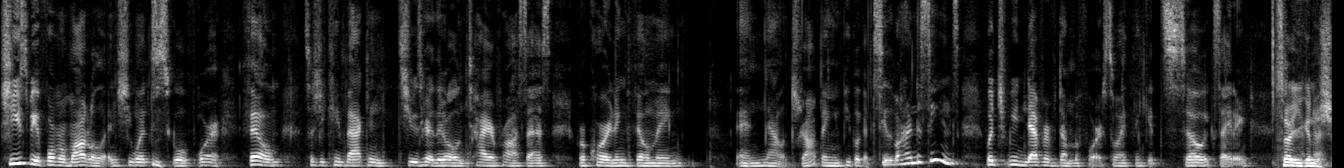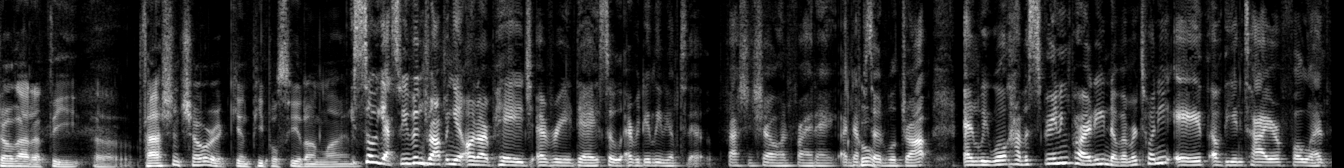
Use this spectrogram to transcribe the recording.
She used to be a former model and she went to school for film. So she came back and she was here the whole entire process, recording, filming, and now it's dropping and people get to see the behind the scenes, which we never have done before. So I think it's so exciting. So are you going to show that at the uh, fashion show, or can people see it online? So yes, we've been dropping it on our page every day. So every day leading up to the fashion show on Friday, an episode will drop, and we will have a screening party November twenty eighth of the entire full length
